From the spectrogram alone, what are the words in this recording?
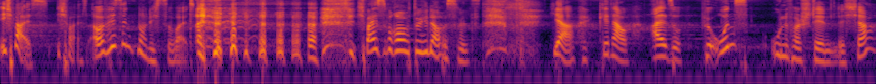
Ich weiß, ich weiß, aber wir sind noch nicht so weit. ich weiß, worauf du hinaus willst. Ja, genau. Also für uns unverständlich, ja?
